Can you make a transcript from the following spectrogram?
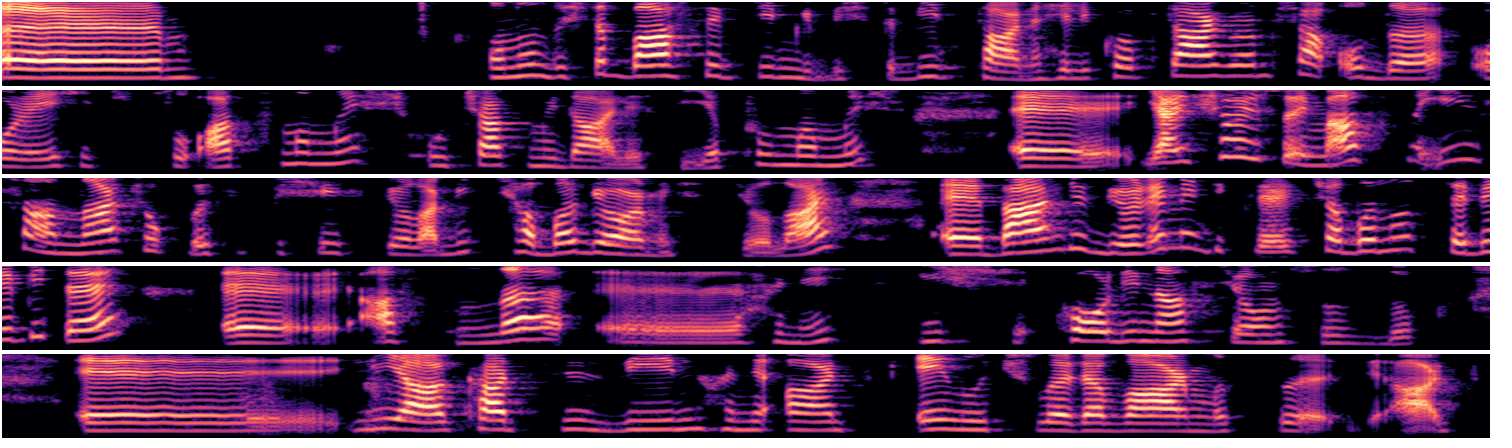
Ee, onun dışında bahsettiğim gibi işte bir tane helikopter görmüşler. O da oraya hiç su atmamış. Uçak müdahalesi yapılmamış. Ee, yani şöyle söyleyeyim aslında insanlar çok basit bir şey istiyorlar. Bir çaba görmek istiyorlar. Ee, bence göremedikleri çabanın sebebi de e, aslında e, hani iş koordinasyonsuzluk, e, liyakatsizliğin hani artık en uçlara varması, artık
